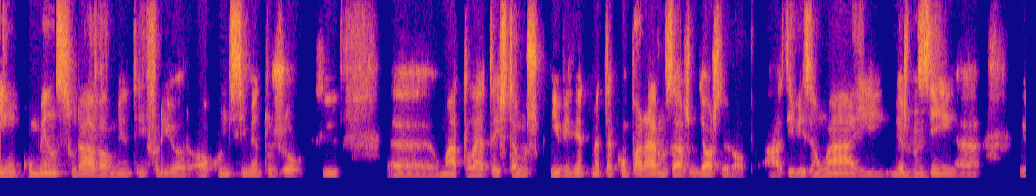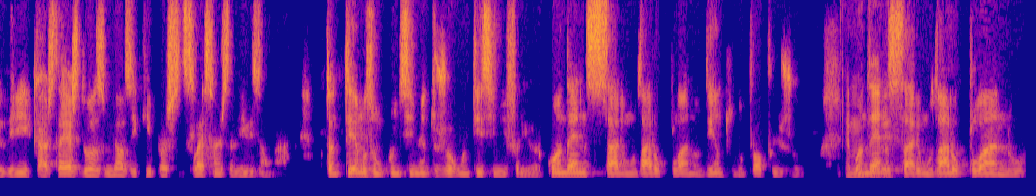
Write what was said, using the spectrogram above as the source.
incomensuravelmente inferior ao conhecimento do jogo que uh, uma atleta, e estamos evidentemente a comparar-nos às melhores da Europa, à Divisão A e mesmo uhum. assim, uh, eu diria que às 10, 12 melhores equipas de seleções da Divisão A. Portanto, temos um conhecimento do jogo muitíssimo inferior. Quando é necessário mudar o plano dentro do próprio jogo, é quando é necessário mudar o plano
